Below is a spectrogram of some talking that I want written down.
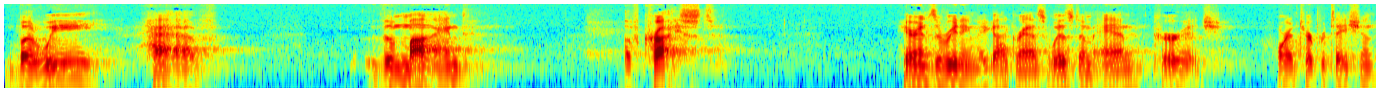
But we have the mind of Christ. Here ends the reading. May God grant us wisdom and courage or interpretation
